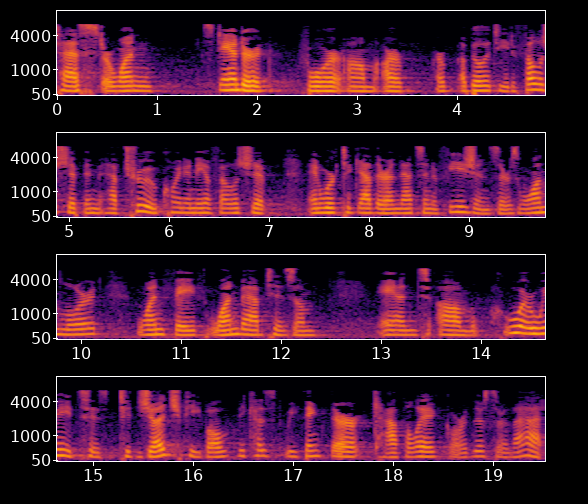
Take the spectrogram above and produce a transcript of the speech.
test or one standard for um, our, our ability to fellowship and have true koinonia fellowship and work together, and that's in Ephesians. There's one Lord, one faith, one baptism, and um, who are we to, to judge people because we think they're Catholic or this or that?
